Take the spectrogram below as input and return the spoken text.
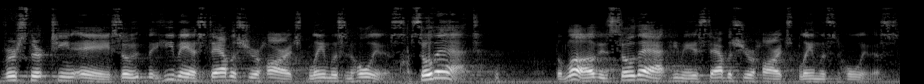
Verse 13a, so that he may establish your hearts blameless in holiness. So that. The love is so that he may establish your hearts blameless in holiness.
